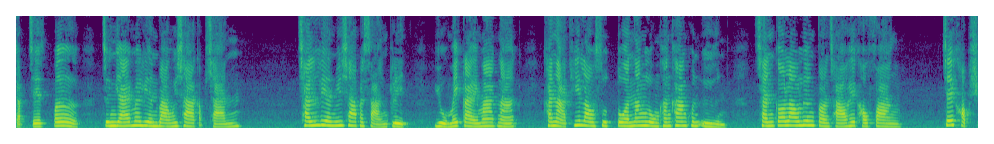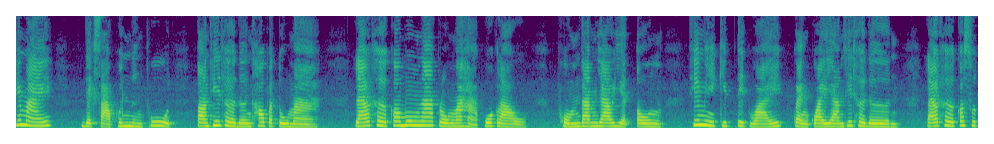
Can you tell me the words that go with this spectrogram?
กับเจสเปอร์ จึงย้ายมาเรียนบางวิชากับฉัน ฉันเรียนวิชาภาษาอังกฤษอยู่ไม่ไกลมากนัก ขณะที่เราสุดตัวนั่งลงข้างๆคนอื่น ฉันก็เล่าเรื่องตอนเช้าให้เขาฟัง เจคอบใช่ไหม เด็กสาวคนหนึ่งพูด ตอนที่เธอเดินเข้าประตูมา แล้วเธอก็มุ่งหน้าตรงมาหาพวกเรา ผมดำยาวเหยียดตรง ที่มีกิฟติดไว้ แกว่งไกวยามที่เธอเดิน แล้วเธอก็สุด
